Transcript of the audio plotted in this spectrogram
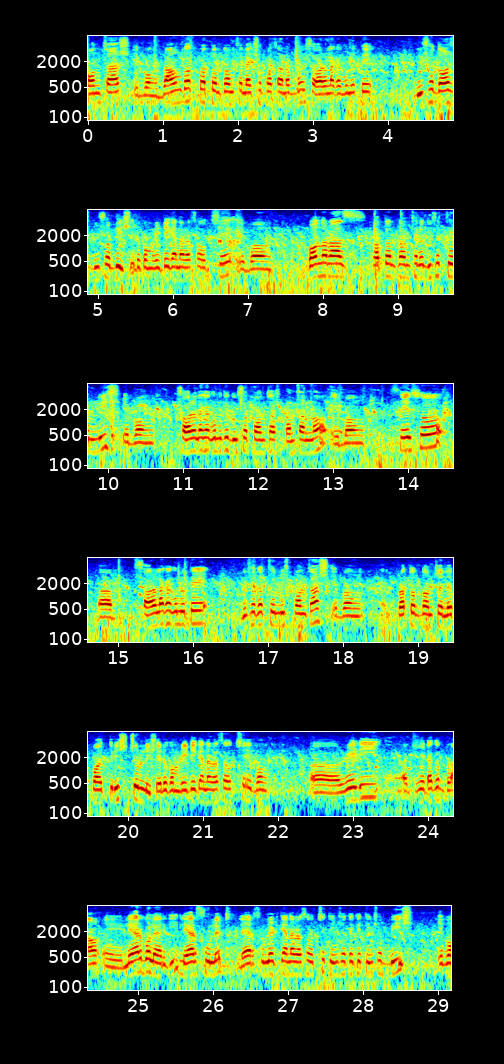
পঞ্চাশ এবং ব্রাউন কক প্রত্যন্ত অঞ্চলে একশো পঁচানব্বই, শহর এলাকাগুলোতে দুশো দশ দুশো বিশ এরকম রেটে কেনা বেচা হচ্ছে এবং বনরাজ প্রত্যন্ত অঞ্চলে দুশো চল্লিশ এবং শহর এলাকাগুলোতে দুশো পঞ্চাশ, পঞ্চান্ন এবং সেসো শহর এলাকাগুলোতে দুশো চল্লিশ পঞ্চাশ এবং প্রত্যন্ত অঞ্চলে পঁয়ত্রিশ চল্লিশ এরকম রেটে কেনা বেচা হচ্ছে এবং রেডি যেটাকে লেয়ার বলে আর কি লেয়ার ফুলেট লেয়ার ফুলেট কেনা বেচা হচ্ছে তিনশো থেকে তিনশো বিশ এবং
